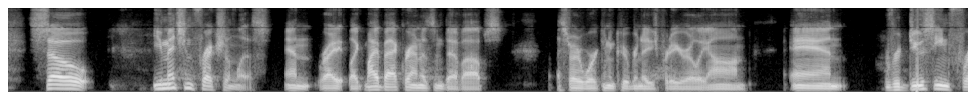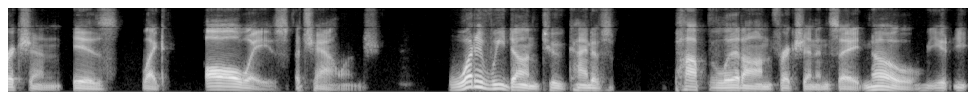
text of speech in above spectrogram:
so you mentioned frictionless and right, like my background is in DevOps. I started working in Kubernetes pretty early on and reducing friction is like always a challenge. What have we done to kind of pop the lid on friction and say, no, you, you,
